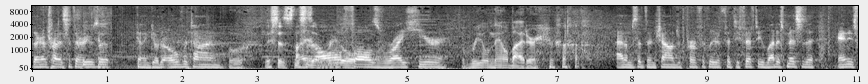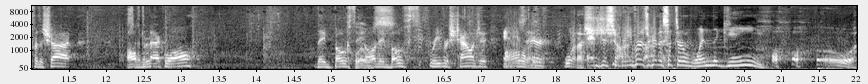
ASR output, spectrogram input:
They're gonna try to sit there. Use and- it. Gonna go to overtime. Ooh, this is this it is a all real falls right here. real nail biter. Adam sits there and challenges perfectly to 50-50. Lettuce misses it. Andy's for the shot. Off the back wall. They both they all they both Reivers challenge it. Andy's Oh, there. what a and just the shot Reivers are gonna sit there and win the game. oh,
